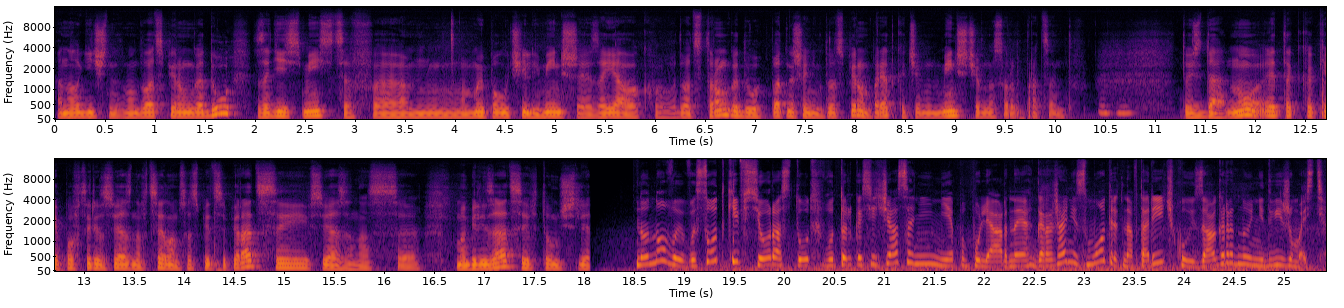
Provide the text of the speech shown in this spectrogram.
аналогичным, в 2021 году за 10 месяцев э, мы получили меньше заявок в 2022 году по отношению к 2021 порядка чем, меньше, чем на 40%. Угу. То есть да, но это, как я повторил, связано в целом со спецоперацией, связано с э, мобилизацией в том числе. Но новые высотки все растут. Вот только сейчас они не популярны. Горожане смотрят на вторичку и загородную недвижимость.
